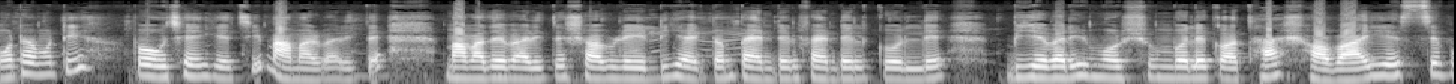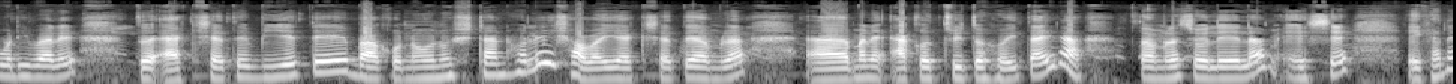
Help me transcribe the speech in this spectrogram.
মোটামুটি পৌঁছেই গেছি মামার বাড়িতে। মামাদের বাড়িতে সব রেডি একদম প্যান্ডেল ফ্যান্ডেল করলে, বিয়েবাড়ির মরশুম বলে কথা, সবাই এসছে পরিবারে। তো একসাথে বিয়েতে বা কোনো অনুষ্ঠান হলেই সবাই একসাথে আমরা মানে একত্রিত হই, তাই না? তো আমরা চলে এলাম। এসে এখানে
